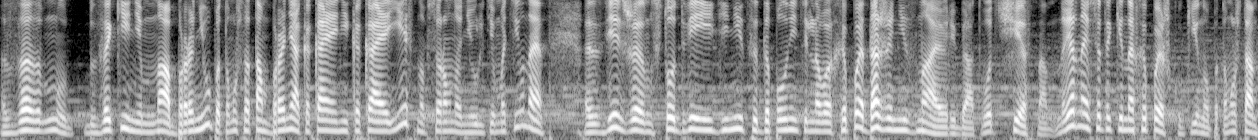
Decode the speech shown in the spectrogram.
за, ну, закинем на броню, потому что там броня какая-никакая есть, но все равно не ультимативная. Здесь же 102 единицы дополнительного хп, даже не знаю, ребят, вот честно. Наверное, все-таки на хпшку кину, потому что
